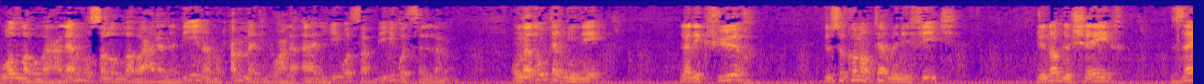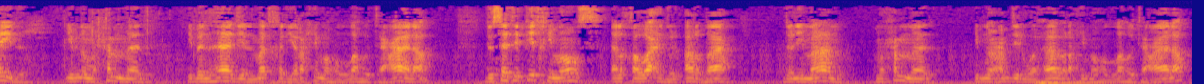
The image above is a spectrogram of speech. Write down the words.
Sallallahu ala nabiyyina Muhammadin wa ala alihi wa sahbihi wa sallam. On a donc terminé la lecture de ce commentaire bénéfique du noble cheikh Zayd ibn Muhammad ibn Hadi al-Madkhali rahimahullah ta'ala de cet épître immense Al-Qawa'id al-Arba' de l'imam Muhammad ibn Abd al-Wahhab rahimahullah ta'ala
